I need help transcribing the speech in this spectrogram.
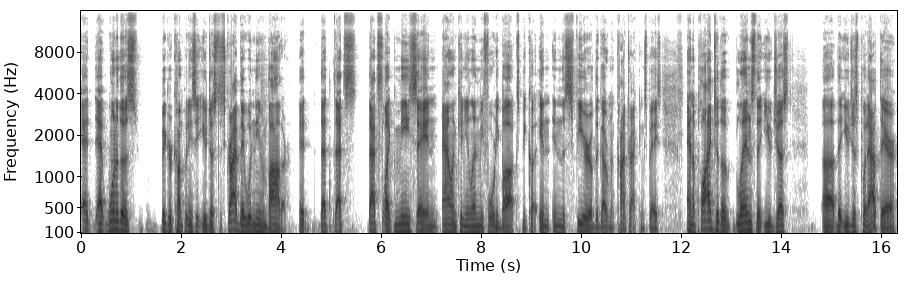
at, at one of those bigger companies that you just described, they wouldn't even bother. It, that, that's, that's like me saying, Alan, can you lend me 40 bucks? Because in, in the sphere of the government contracting space, and applied to the lens that you just uh, that you just put out there,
